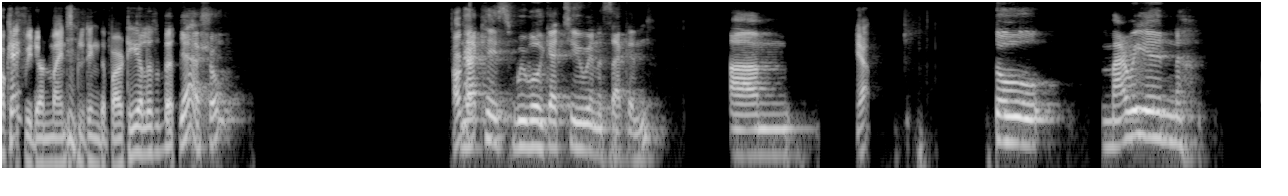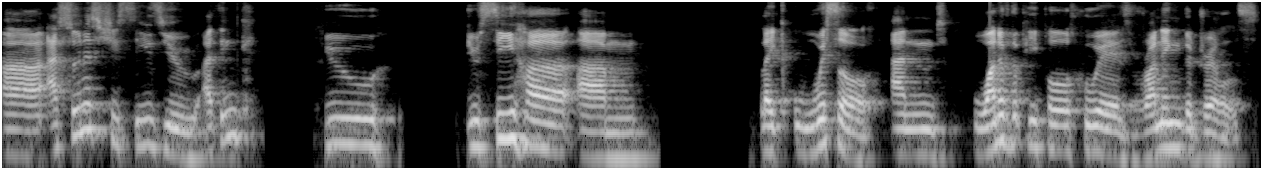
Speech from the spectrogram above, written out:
Okay. If we don't mind splitting the party a little bit. Yeah, sure. Okay. In that case, we will get to you in a second. Um, Yeah. So, Marion, uh, as soon as she sees you, I think you you see her um, like whistle, and one of the people who is running the drills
